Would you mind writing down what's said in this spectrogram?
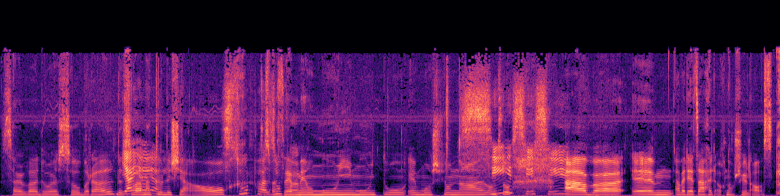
Salvador Sobral. Das ja, war ja, natürlich ja auch super, das war super. sehr muy, muito emotional sí, und so. Sí, sí. Aber, ähm, aber der sah halt auch noch schön aus.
